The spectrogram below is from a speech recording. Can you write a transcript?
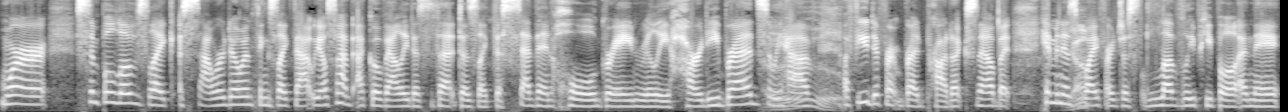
more simple loaves like sourdough and things like that. We also have Echo Valley does, that does like the seven whole grain, really hearty bread. So we have a few different bread products now. But him and his Yum. wife are just lovely people, and they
